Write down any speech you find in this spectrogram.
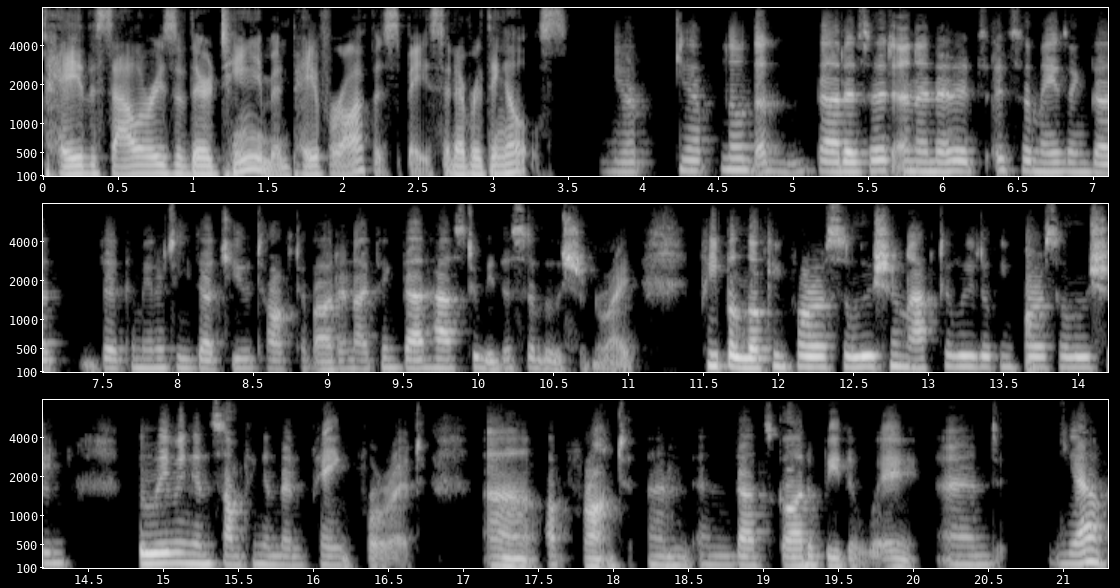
pay the salaries of their team and pay for office space and everything else. Yep, yep. No, that that is it, and then it's it's amazing that the community that you talked about, and I think that has to be the solution, right? People looking for a solution, actively looking for a solution, believing in something, and then paying for it uh, upfront, and and that's got to be the way. And yeah,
